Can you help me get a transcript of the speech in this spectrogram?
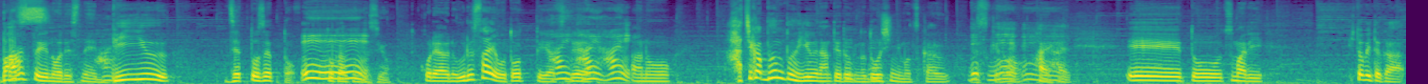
バズというのはですね、はい、BUZZ と書くんですよ、えー、これあのうるさい音ってやつで、はいはいはい、あの蜂がブンブン言うなんて時の動詞にも使うんですけど、はいはい。えーと、つまり人々が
